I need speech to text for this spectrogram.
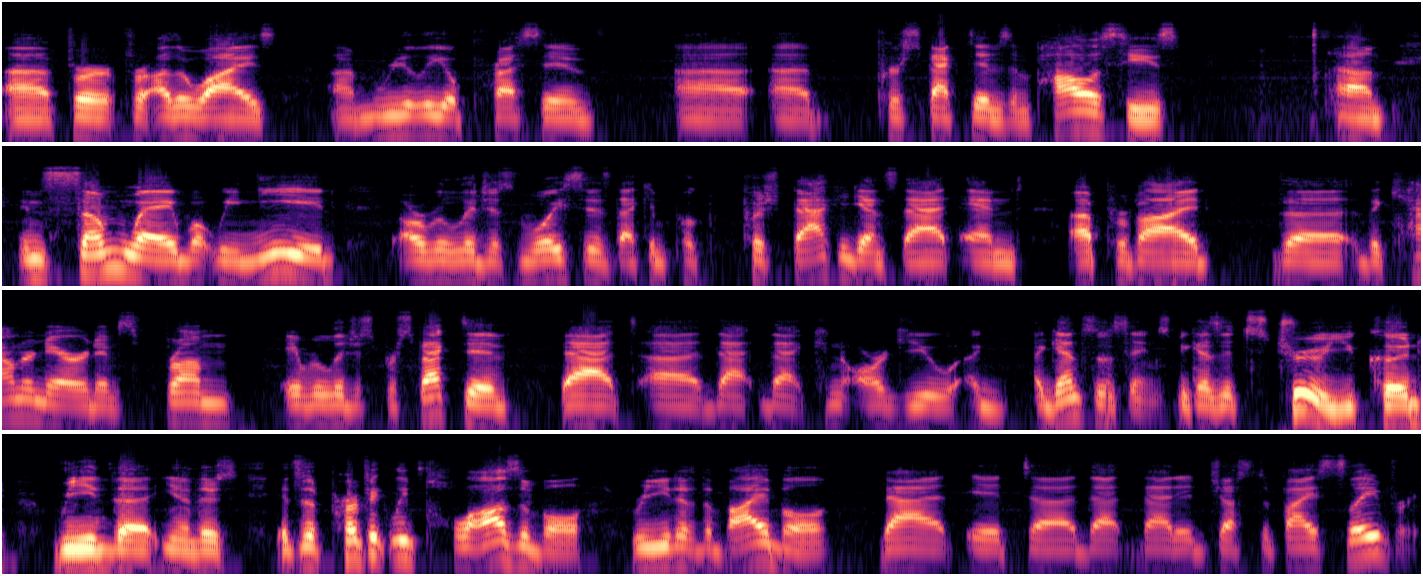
uh, for for otherwise um, really oppressive uh, uh perspectives and policies. Um, in some way, what we need are religious voices that can pu- push back against that and uh, provide the the counter narratives from a religious perspective that uh, that that can argue against those things. Because it's true you could read the you know there's it's a perfectly plausible read of the Bible that it uh, that that it justifies slavery.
